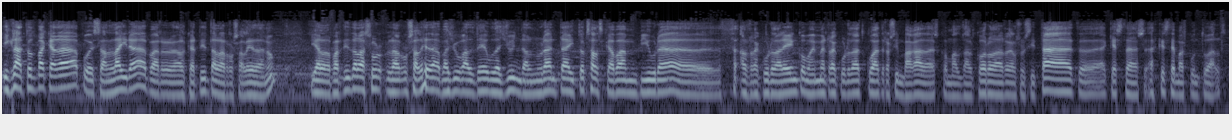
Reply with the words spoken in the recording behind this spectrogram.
i clar, tot va quedar pues, en l'aire per el partit de la Rosaleda, no? I el partit de la, la Rosaleda va jugar el 10 de juny del 90 i tots els que van viure eh, el recordarem com hem recordat 4 o 5 vegades, com el del coro de la Real Societat, eh, aquestes, aquests temes puntuals.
